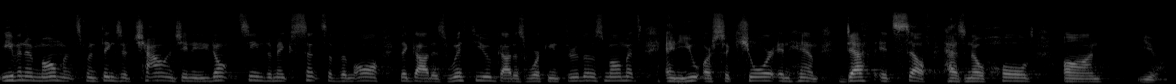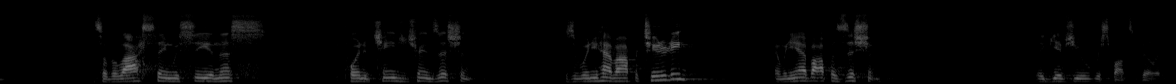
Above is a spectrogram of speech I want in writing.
even in moments when things are challenging and you don't seem to make sense of them all, that God is with you, God is working through those moments, and you are secure in Him. Death itself has no hold on you. So, the last thing we see in this point of change and transition is that when you have opportunity and when you have opposition, that gives you responsibility.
